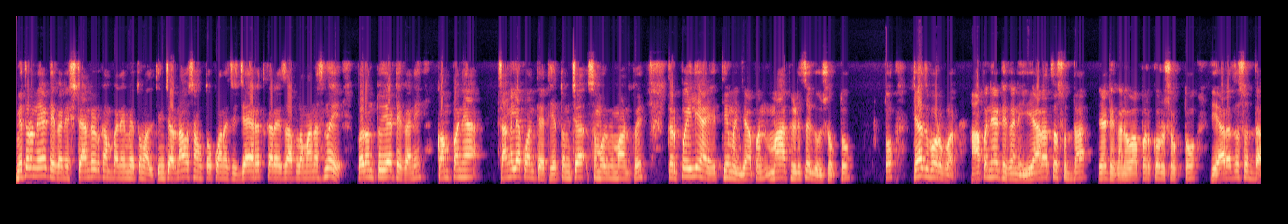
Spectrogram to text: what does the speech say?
मित्रांनो या ठिकाणी स्टँडर्ड कंपनी मी तुम्हाला तीन चार नाव सांगतो. कोणाची जाहिरात करायचा आपला मानस नाही परंतु या ठिकाणी कंपन्या चांगल्या कोणत्या आहेत हे तुमच्यासमोर मी मांडतोय. तर पहिली आहे ती म्हणजे आपण महाफीडचं घेऊ शकतो. तो त्याचबरोबर आपण या ठिकाणी याराचा सुद्धा या ठिकाणी वापर करू शकतो. याराचं सुद्धा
